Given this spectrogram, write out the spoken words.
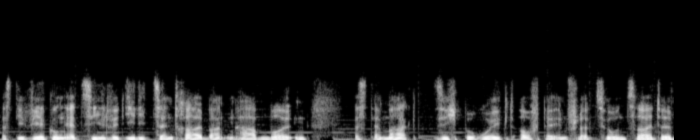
dass die Wirkung erzielt wird, die die Zentralbanken haben wollten, dass der Markt sich beruhigt auf der Inflationsseite.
